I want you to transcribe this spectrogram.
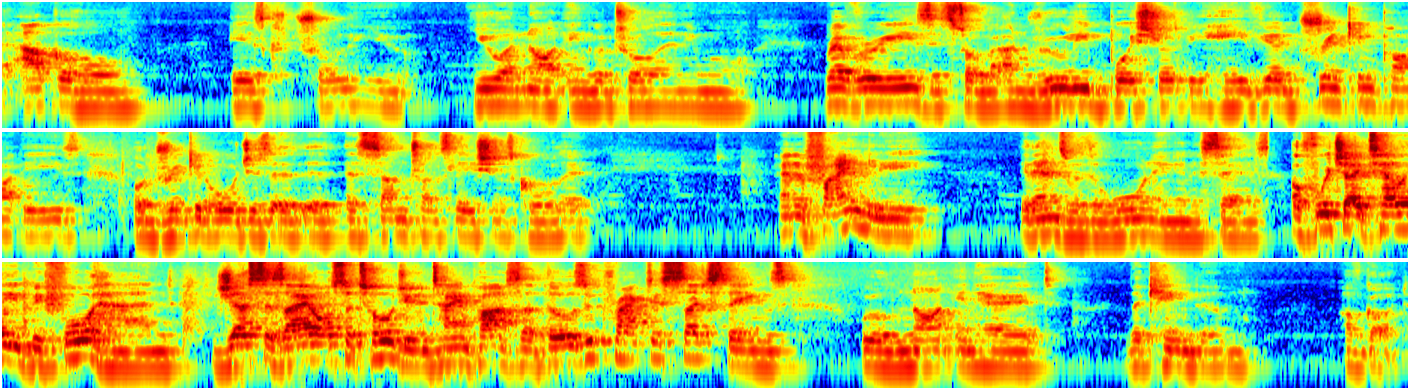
the alcohol is controlling you. You are not in control anymore revelries, it's talking about unruly, boisterous behavior, drinking parties, or drinking orgies, as, as some translations call it. And then finally, it ends with a warning and it says, Of which I tell you beforehand, just as I also told you in time past, that those who practice such things will not inherit the kingdom of God.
